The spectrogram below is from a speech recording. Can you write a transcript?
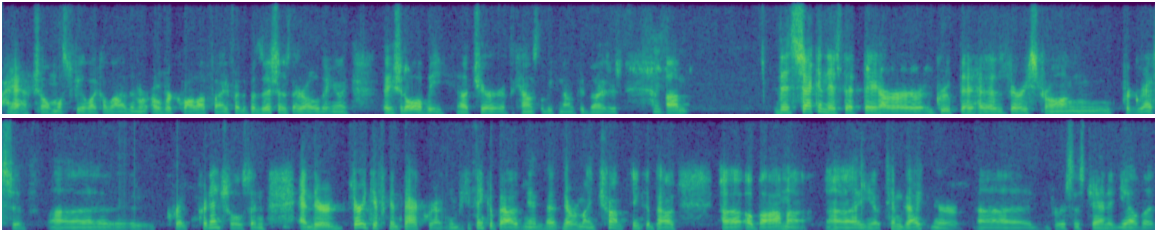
I actually almost feel like a lot of them are overqualified for the positions they're holding. I, they should all be uh, chair of the Council of Economic Advisors. Hmm. Um, the second is that they are a group that has very strong progressive uh, cre- credentials, and and they're very different in background. And if you think about, you know, never mind Trump, think about uh, Obama, uh, you know, Tim Geithner uh, versus Janet Yellen.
